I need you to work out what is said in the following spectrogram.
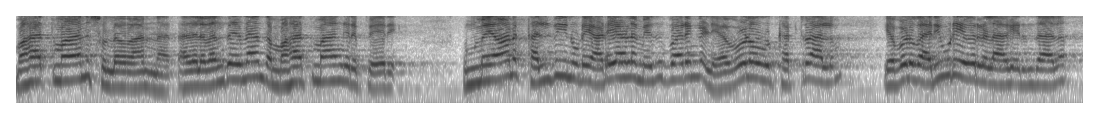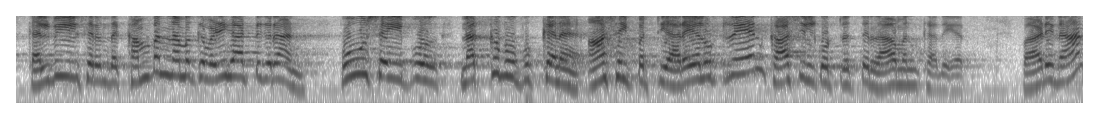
மகாத்மான்னு சொல்லவான்னார். அதுல வந்ததுதான் இந்த மகாத்மாங்கிற பேரு. உண்மையான கல்வியினுடைய அடையாளம் எது பாருங்கள். எவ்வளவு கற்றாலும் எவ்வளவு அறிவுடையவர்களாக இருந்தாலும் கல்வியில் சிறந்த கம்பன் நமக்கு வழிகாட்டுகிறான். பூசை பூ நக்குபு புக்கன ஆசை பற்றி அறையலுற்றேன் காசில் கொற்றத்து ராமன் கதையர். பாடினான்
